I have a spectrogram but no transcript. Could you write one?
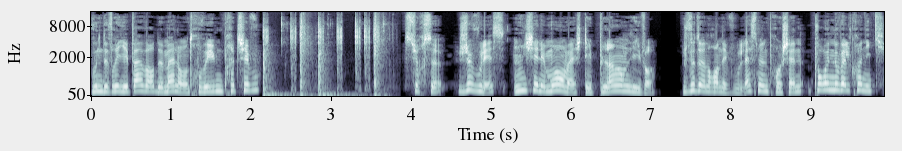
vous ne devriez pas avoir de mal à en trouver une près de chez vous. Sur ce, je vous laisse. Michel et moi, on va acheter plein de livres. Je vous donne rendez-vous la semaine prochaine pour une nouvelle chronique.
